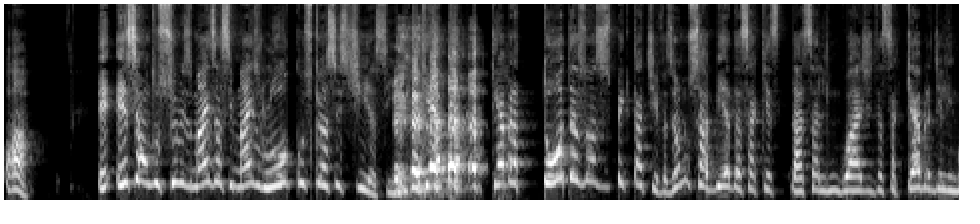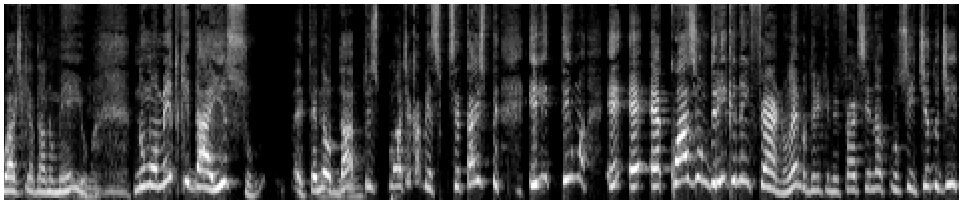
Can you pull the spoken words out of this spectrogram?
Ó, esse é um dos filmes mais assim mais loucos que eu assisti, assim. Quebra, quebra, todas as nossas expectativas. Eu não sabia dessa, dessa linguagem, dessa quebra de linguagem que ia dar no meio. No momento que dá isso, entendeu? Dá, tu explode a cabeça. Porque você tá. Ele tem uma. É, é, é, quase um drink no inferno. Lembra o drink no inferno? Assim, no sentido de,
